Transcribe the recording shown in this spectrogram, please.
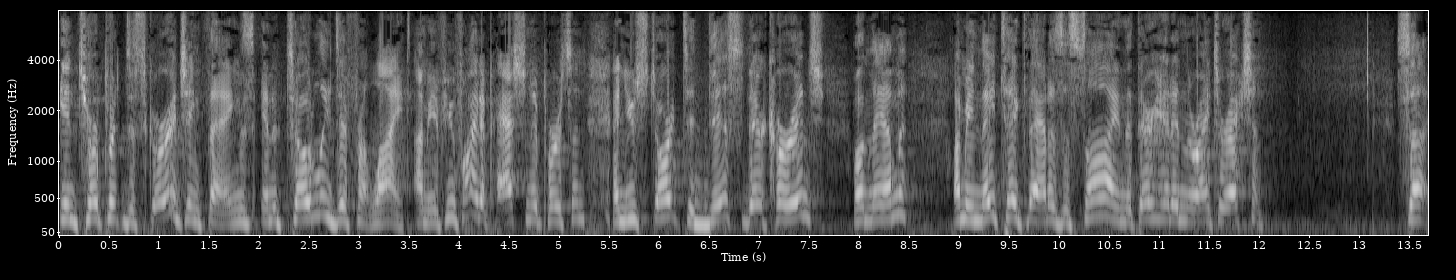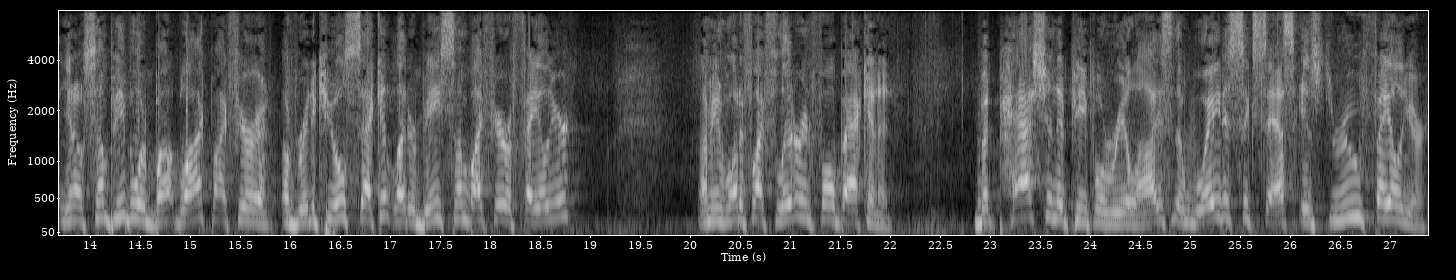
interpret discouraging things in a totally different light. I mean, if you find a passionate person and you start to diss their courage on them, I mean, they take that as a sign that they're headed in the right direction. So, you know, some people are blocked by fear of ridicule. Second, letter B, some by fear of failure. I mean, what if I flitter and fall back in it? But passionate people realize the way to success is through failure.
